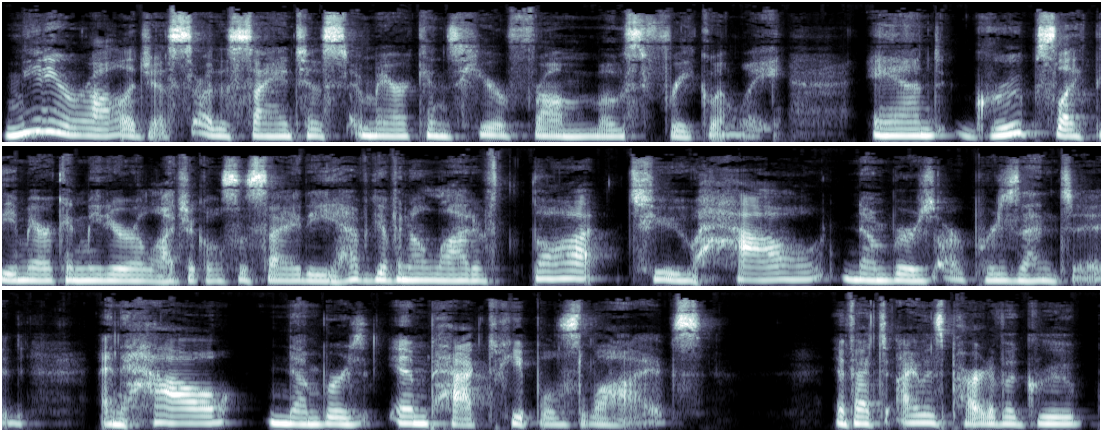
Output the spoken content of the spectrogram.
Meteorologists are the scientists Americans hear from most frequently. And groups like the American Meteorological Society have given a lot of thought to how numbers are presented and how numbers impact people's lives. In fact, I was part of a group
